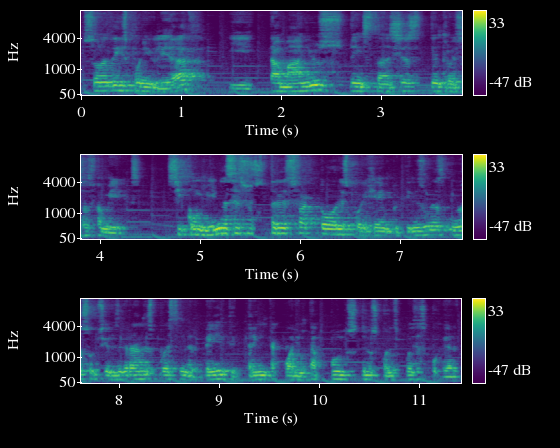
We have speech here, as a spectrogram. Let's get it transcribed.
zonas de disponibilidad y tamaños de instancias dentro de esas familias. Si combinas esos tres factores, por ejemplo, y tienes unas, unas, opciones grandes, puedes tener 20, 30, 40 pools de los cuales puedes escoger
